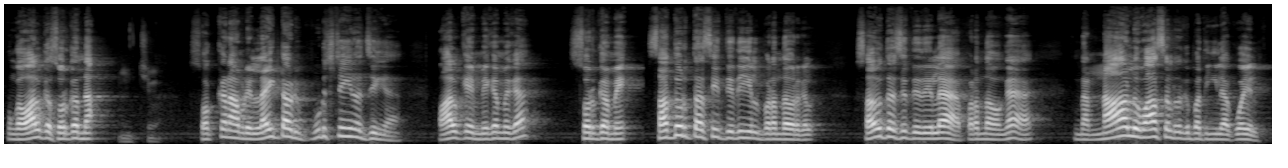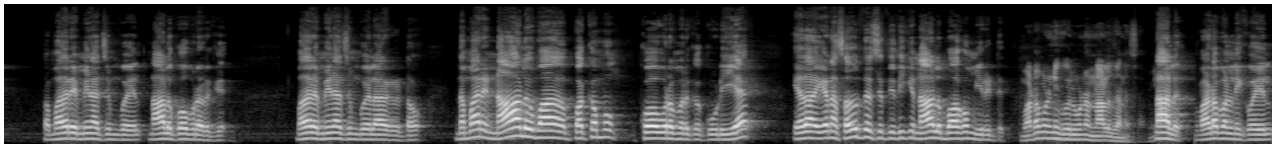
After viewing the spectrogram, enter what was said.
உங்கள் வாழ்க்கை சொர்க்கம்தான். நிச்சயமா. சொக்கனை அப்படி லைட்டாக அப்படி பிடிச்சிட்டிங்கன்னு வச்சுங்க வாழ்க்கை மிக மிக சொர்க்கமே. சதுர்த்தசி திதியில் பிறந்தவர்கள். சதுர்த்தசி திதியில் பிறந்தவங்க இந்த நாலு வாசல் இருக்குது பார்த்தீங்களா கோயில்? இப்போ மதுரை மீனாட்சி அம்மன் கோயில் நாலு கோபுரம் இருக்குது மதுரை மீனாட்சி கோயிலாக இருக்கட்டும். இந்த மாதிரி நாலு வா பக்கமும் கோபுரம் இருக்கக்கூடிய ஏதாவது ஏன்னா சதுர்த்தசி திதிக்கு நாலு பாகம் இருட்டு. வடபழனி கோயில் கூட நாலு தானே சாமி? நாலு. வடபழனி கோயில்.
